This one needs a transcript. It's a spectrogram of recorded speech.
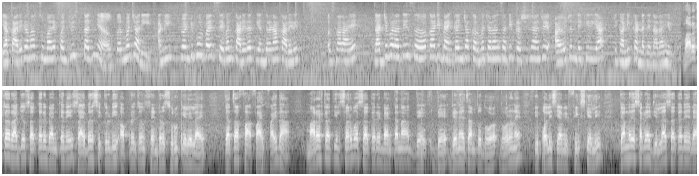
या कार्यक्रमात सुमारे पंचवीस तज्ज्ञ कर्मचारी आणि ट्वेंटी फोर बाय सेवन कार्यरत यंत्रणा कार्यरत असणार आहे. राज्यभरातील सहकारी बँकांच्या कर्मचाऱ्यांसाठी प्रशिक्षणाचे आयोजन देखील या ठिकाणी करण्यात येणार आहे. महाराष्ट्र राज्य सहकारी बँकेने सायबर सिक्युरिटी ऑपरेशन सेंटर सुरू केलेलं आहे. त्याचा फा फाय फायदा महाराष्ट्रातील सर्व सहकारी बँकांना दे दे देण्याचं आमचं धो धोरण आहे. ती पॉलिसी आम्ही फिक्स केली. त्यामध्ये सगळ्या जिल्हा सहकारी बॅ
